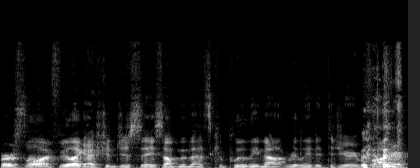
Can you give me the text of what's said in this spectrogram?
First of all, I feel like I should just say something that's completely not related to Jerry Maguire.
